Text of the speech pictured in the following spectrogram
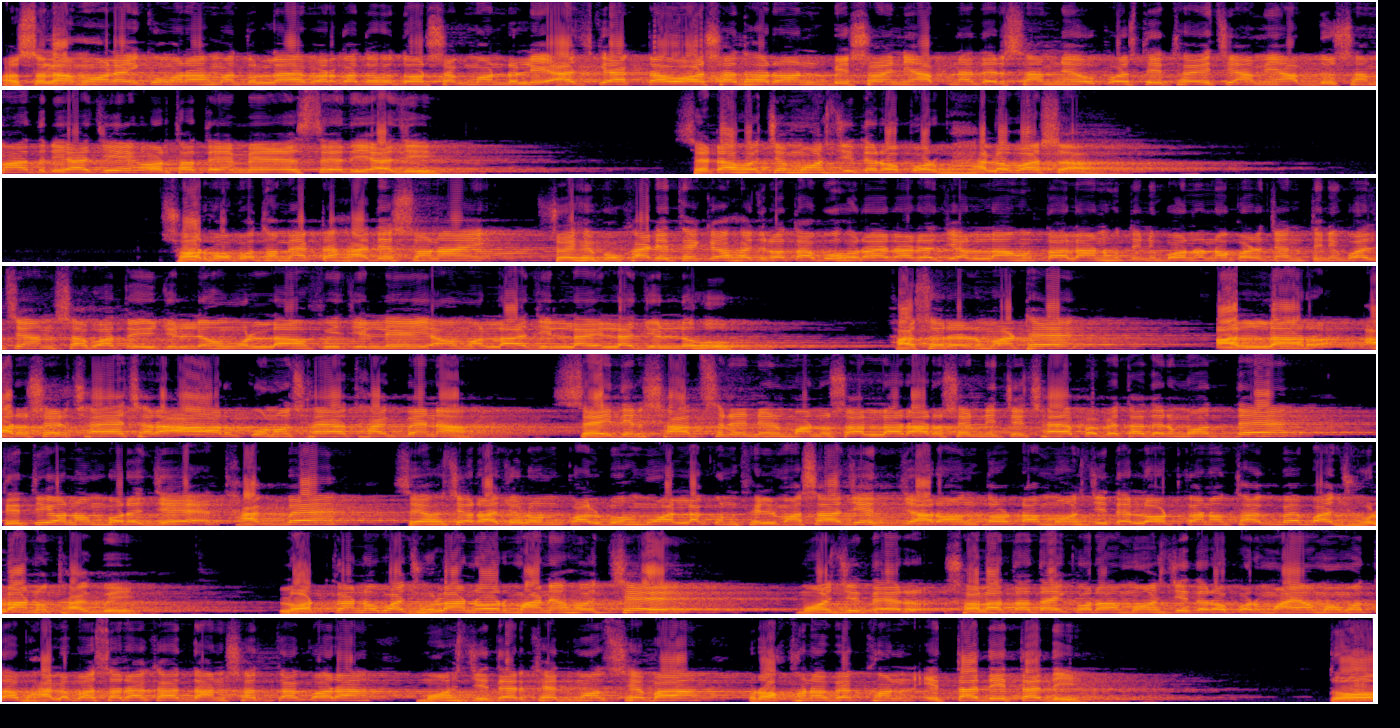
আসসালামু আলাইকুম রহমতুল্লাহ বরকাত দর্শক মণ্ডলী, আজকে একটা অসাধারণ বিষয় নিয়ে আপনাদের সামনে উপস্থিত হয়েছি আমি আব্দুল সামাদ রিয়াজি, অর্থাৎ এম এস এ রিয়াজি। সেটা হচ্ছে মসজিদের ওপর ভালোবাসা। সর্বপ্রথম একটা হাদিস শোনায় সহি বুখারি থেকে হজরত আবু হরাইরা রাজি আল্লাহ তালানহু তিনি বর্ণনা করেছেন, তিনি বলছেন, সাবাত ইজুল্লাহমুল্লাহ ফিজিল্লি ইয়ামাল্লাহ জিল্লা ইল্লা জিল্লহু। হাসরের মাঠে আল্লাহর আরসের ছায়া ছাড়া আর কোনো ছায়া থাকবে না। সেই দিন সাত শ্রেণির মানুষ আল্লাহর আরসের নিচে ছায়া পাবে। তাদের মধ্যে তৃতীয় নম্বরে যে থাকবে, সে হচ্ছে রাজুলুন কলবহমু আল্লাকুন ফিল মাসাজিদ, যার অন্তরটা মসজিদে লটকানো থাকবে বা ঝোলানো থাকবে। লটকানো বা ঝোলানোর মানে হচ্ছে মসজিদের সলাত আদায় করা, মসজিদের ওপর মায়া, মমতা, ভালোবাসা রাখা, দান সৎকা করা, মসজিদের খেদমত, সেবা, রক্ষণাবেক্ষণ ইত্যাদি ইত্যাদি। তো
